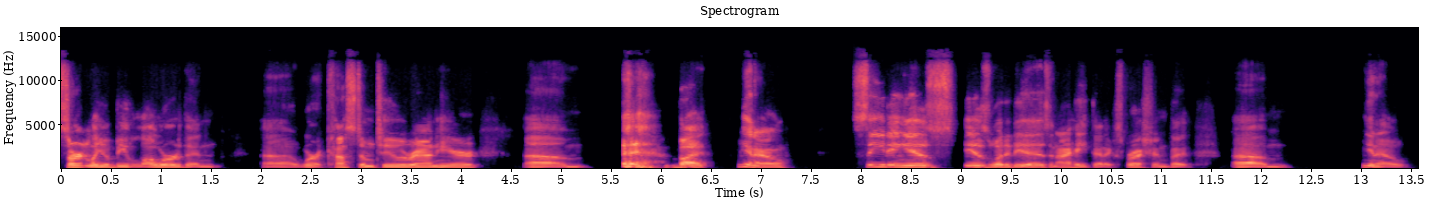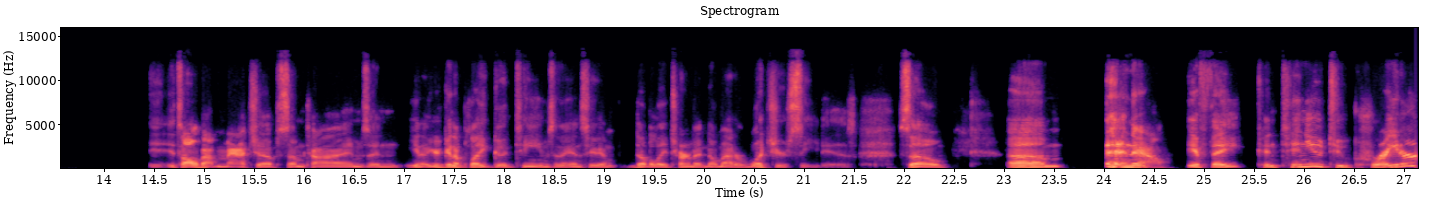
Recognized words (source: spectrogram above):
certainly would be lower than uh, we're accustomed to around here. Um, but you know, seeding is is what it is, and I hate that expression, but um, you know, it's all about matchups sometimes, and you know, you're going to play good teams in the NCAA tournament, no matter what your seed is. So, um, now if they continue to crater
